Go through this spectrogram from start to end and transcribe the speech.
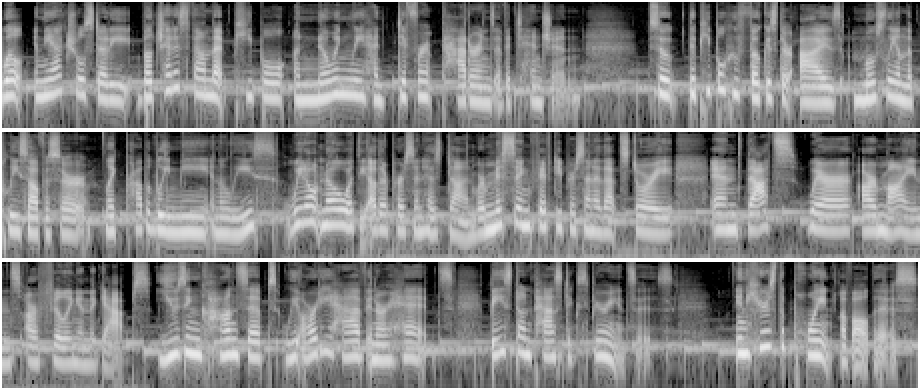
Well, in the actual study, Balcetis found that people unknowingly had different patterns of attention. So, the people who focused their eyes mostly on the police officer, like probably me and Elise, We don't know what the other person has done. We're missing 50% of that story, and that's where our minds are filling in the gaps. using concepts we already have in our heads based on past experiences. And here's the point of all this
